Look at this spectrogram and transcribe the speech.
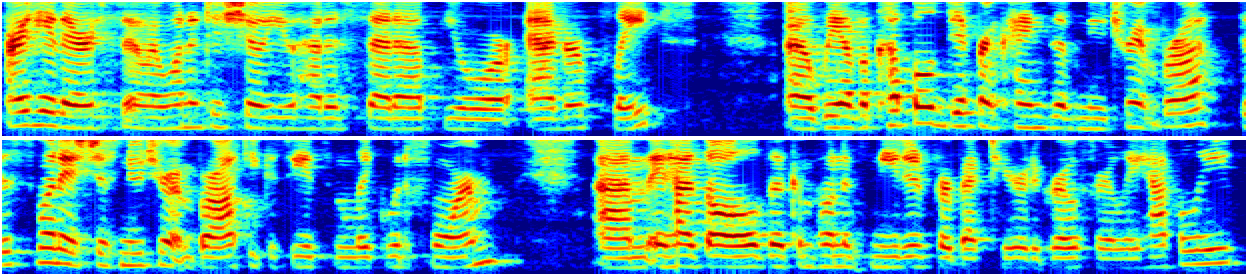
All right, hey there. So I wanted to show you how to set up your agar plates. Uh, we have a couple different kinds of nutrient broth. This one is just nutrient broth. You can see it's in liquid form. Um, it has all the components needed for bacteria to grow fairly happily.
